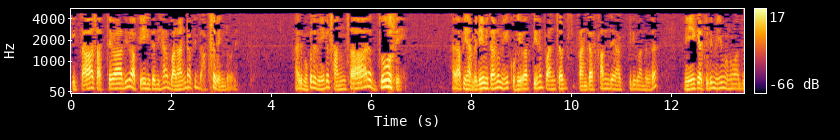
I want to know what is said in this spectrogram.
ඊටා සත්‍යවාදීව අපේ හිත දිහා බලන්න අපි දක්ෂ වෙන්න ඕනේ. හරිද? මොකද මේක සංසාර දෝෂේ. හරි අපි හැම වෙලේම හිතන්නේ මේ කොහෙවත් තියෙන පංච පංචස්කන්ධයක් පිළිබඳව මේක ඇතුලේ මේ මොනවද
